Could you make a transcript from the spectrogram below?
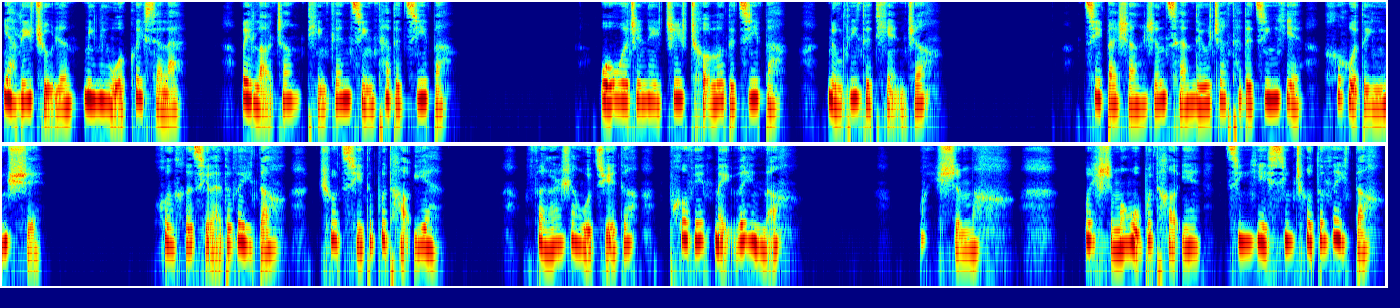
亚里主人命令我跪下来，为老张舔干净他的鸡巴。我握着那只丑陋的鸡巴，努力的舔着。鸡巴上仍残留着他的精液和我的饮水，混合起来的味道出奇的不讨厌，反而让我觉得颇为美味呢。为什么？为什么我不讨厌精液腥臭的味道？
